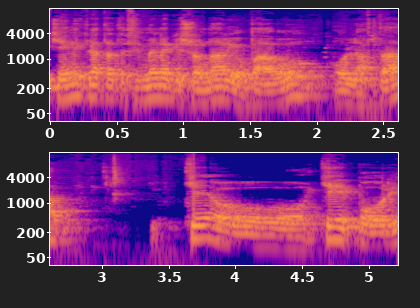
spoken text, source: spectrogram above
και είναι κατατεθειμένα και στον Άριο Πάγο όλα αυτά και, ο, και οι πόροι.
